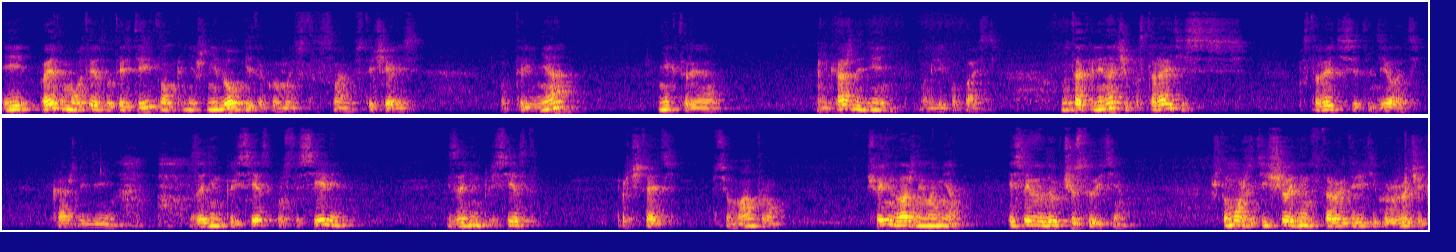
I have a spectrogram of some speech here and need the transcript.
И поэтому вот этот вот ретрит, он, конечно, недолгий такой, мы с вами встречались вот три дня, некоторые не каждый день могли попасть. Но так или иначе постарайтесь, постарайтесь это делать каждый день. За один присест просто сели, и за один присест прочитать всю мантру. Еще один важный момент. Если вы вдруг чувствуете, что можете еще один, второй, третий кружочек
